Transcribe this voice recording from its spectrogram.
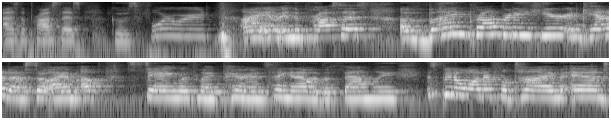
as the process goes forward. I am in the process of buying property here in Canada. So I am up staying with my parents, hanging out with the family. It's been a wonderful time and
